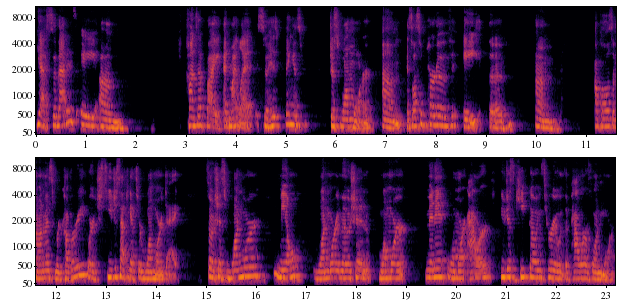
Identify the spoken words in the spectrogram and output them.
Yes. So that is a um, concept by Ed Mylett. So his thing is just one more. Um, it's also part of a the um, Alcoholics Anonymous recovery, where just, you just have to get through one more day. So it's just one more meal, one more emotion, one more minute, one more hour. You just keep going through the power of one more.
